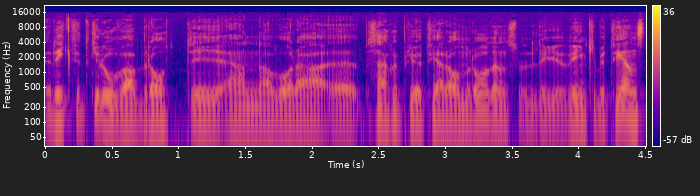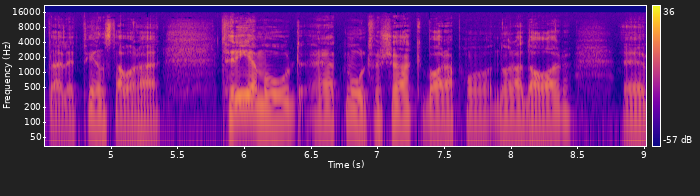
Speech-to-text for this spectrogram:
riktigt grova brott i en av våra eh, särskilt prioriterade områden som ligger Rinkeby-Tensta eller Tensta var det här. Tre mord, ett mordförsök bara på några dagar. Eh,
